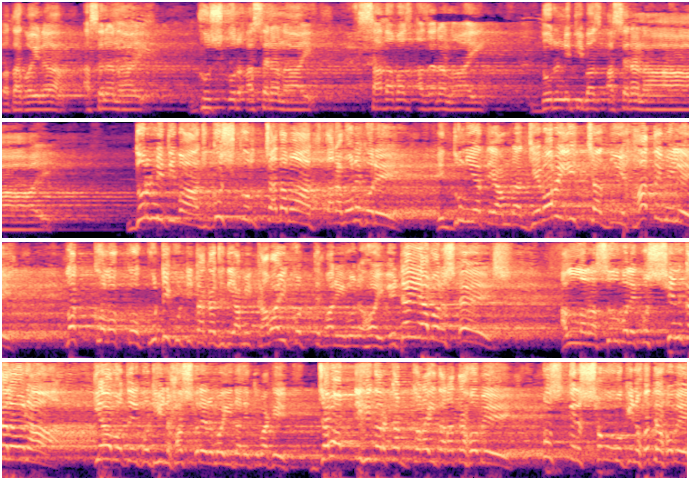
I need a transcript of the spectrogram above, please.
কথা কই না, আছে না নাই? ঘুষকুর আছে না নাই? সাদাবাজ আছে না নাই? দুর্নীতিবাজ আছে না নাই? দুর্নীতিবাজ ঘুষকুর চাঁদাবাজ, তারা মনে করে, এই দুনিয়াতে আমরা যেভাবে ইচ্ছা দুই হাতে মিলে লক্ষ লক্ষ কোটি কোটি টাকা যদি আমি কামাই করতে পারি মনে হয়, এটাই আমার শেষ। আল্লাহ রাসুল বলে, কোশ্চিন কালেও না। কেয়ামতের কঠিন হাসরের ময়দানে তোমাকে জবাবদিহিতার কাজ করাই দাঁড়াতে হবে। প্রশ্নের সম্মুখীন হতে হবে।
